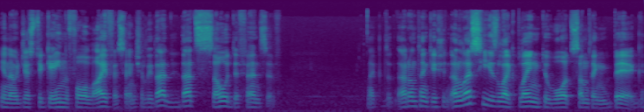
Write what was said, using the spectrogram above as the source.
you know, just to gain four life, essentially. That That's so defensive. Like, I don't think you should... Unless he's, like, playing towards something big.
